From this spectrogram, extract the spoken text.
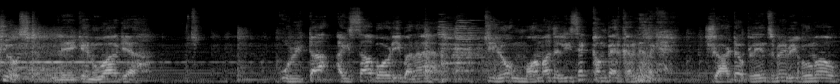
क्लोज लेकिन हुआ क्या? उल्टा ऐसा बॉडी बनाया कि लोग मोहम्मद अली से कंपेयर करने लगे। चार्टर प्लेन्स में भी घुमा हूँ।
